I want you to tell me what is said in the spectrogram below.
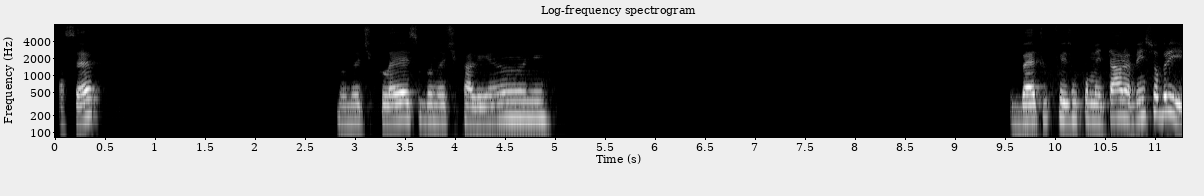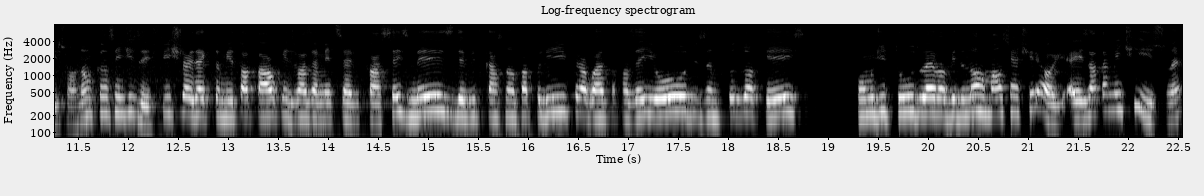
tá certo? Boa noite, Clécio. Boa noite, Caliane. O Beto fez um comentário, é bem sobre isso. Ó. Não cansem de dizer. Fiz tiroidectomia total com esvaziamento cervical há seis meses, devido carcinoma papilífero, aguardo para fazer iodo, exames todos ok, como de tudo, leva a vida normal sem a tireoide. É exatamente isso, né?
